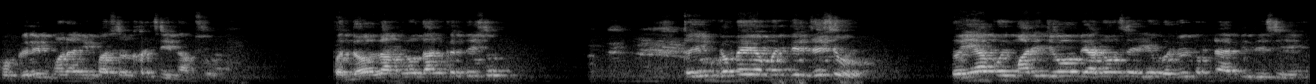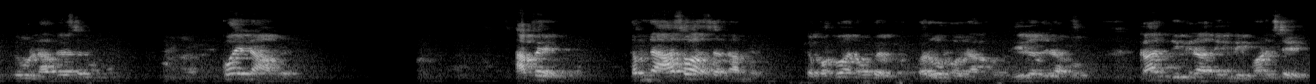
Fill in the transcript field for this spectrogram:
કોઈ ગરીબ માણાની પાછળ ખર્ચી નાખશો પણ દસ લાખનું દાન કરી દઈશું. તો એમ ગમે એ મંદિર જઈશું. તો અહીંયા કોઈ મારી જેવો બેઠો છે એ બધું તમને આપી દેશે. એવું લાગે છે? કોઈ ના આપે. આપે. તમને આશ્વાસન આપે કે ભગવાન ઉપર ભરોસો રાખો, ધીરજ રાખો. કાલ દીકરા દીકરી ભણશે,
